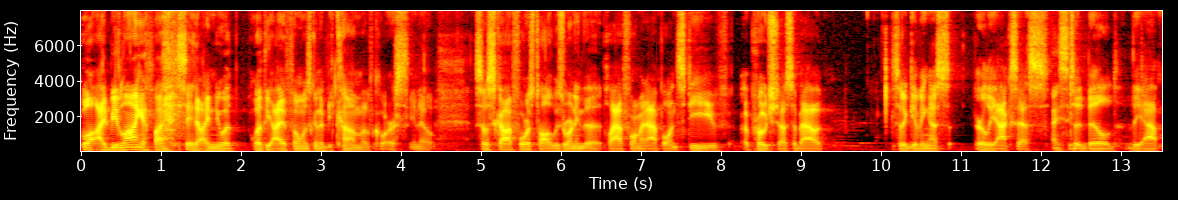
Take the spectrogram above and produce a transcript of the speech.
Well, I'd be lying if I say that I knew what, what the iPhone was going to become, of course, you know. So Scott Forstall, who was running the platform at Apple, and Steve approached us about sort of giving us early access to build the app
